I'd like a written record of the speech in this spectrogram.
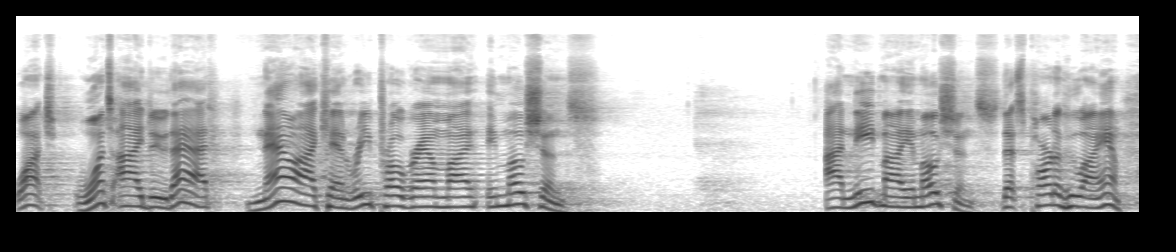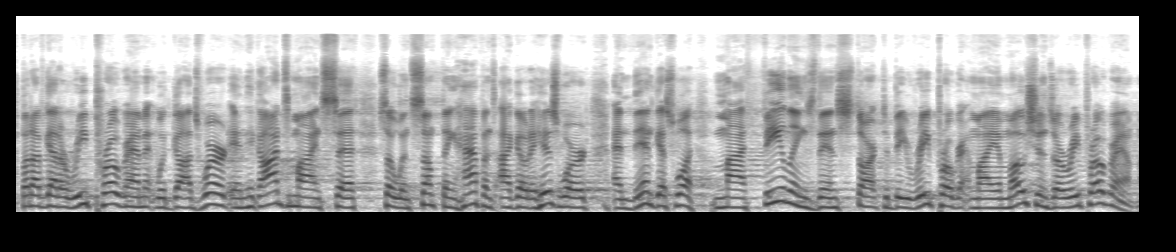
Watch, once I do that, now I can reprogram my emotions. I need my emotions. That's part of who I am. But I've got to reprogram it with God's word and God's mindset. So when something happens, I go to His word. And then guess what? My feelings then start to be reprogrammed. My emotions are reprogrammed.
